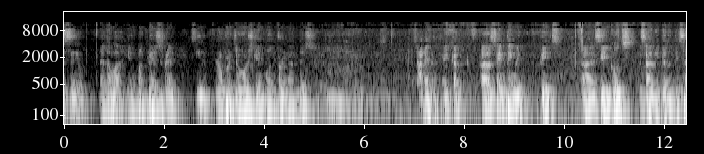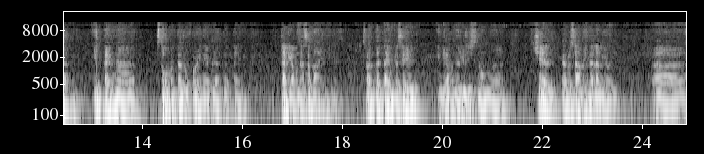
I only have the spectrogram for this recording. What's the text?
sa'yo? Dalawa, yung mag-best friend, Sino? Robert Jaworski and Mon Fernandez. Sa akin, ah, eh, ah, same thing with Vince. Ah, si Coach Sunny, ganun din sa akin. Yung time na gusto ko maglaro for Ginebra at that time, lagi ako nasa bahay nila. So at that time kasi hindi ako nirelease nung ah, Shell, pero sa amin na lang yun, ah,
